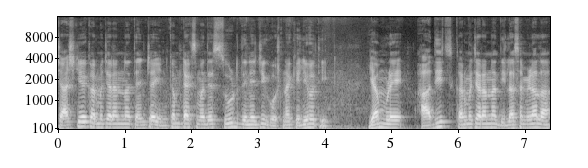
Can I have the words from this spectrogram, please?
शासकीय कर्मचाऱ्यांना त्यांच्या इन्कम टॅक्समध्ये सूट देण्याची घोषणा केली होती. यामुळे आधीच कर्मचाऱ्यांना दिलासा मिळाला.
